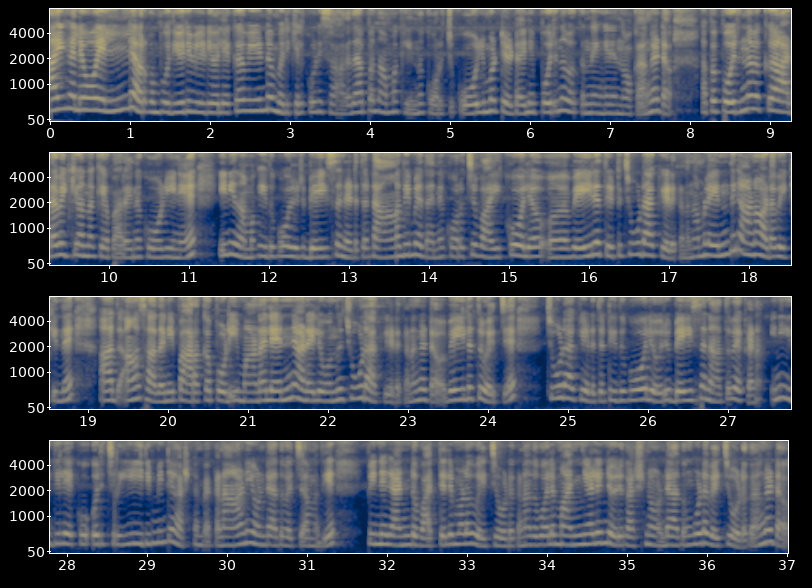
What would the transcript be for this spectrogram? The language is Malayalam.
Hi hello. എല്ലാവർക്കും പുതിയൊരു വീഡിയോയിലേക്ക് വീണ്ടും ഒരിക്കൽ കൂടി സ്വാഗതം. അപ്പം നമുക്ക് ഇന്ന് കുറച്ച് കോഴിമുട്ട കേട്ടോ ഇനി പൊരുന്ന് വെക്കുന്നത് എങ്ങനെയെന്ന് നോക്കാം കേട്ടോ. അപ്പോൾ പൊരുന്ന് വെക്കുക അട വയ്ക്കുക എന്നൊക്കെയാണ് പറയുന്ന കോഴീനെ ഇനി നമുക്ക് ഇതുപോലൊരു ബേസൺ എടുത്തിട്ട് ആദ്യമേ തന്നെ കുറച്ച് വൈക്കോൽ വെയിലത്തിട്ട് ചൂടാക്കി എടുക്കണം. നമ്മൾ എന്തിനാണോ അട വയ്ക്കുന്നത് അത് ആ സാധനം ഇപ്പോൾ അറക്കപ്പൊടി മണൽ എന്നാണേലും ഒന്ന് ചൂടാക്കി എടുക്കണം കേട്ടോ. വെയിലത്ത് വെച്ച് ചൂടാക്കി എടുത്തിട്ട് ഇതുപോലെ ഒരു ബേസനകത്ത് വെക്കണം. ഇനി ഇതിലേക്ക് ഒരു ചെറിയ ഇരുമ്പിന്റെ കഷ്ണം വെക്കണം. ആണിയുണ്ട് അത് വെച്ചാൽ മതി. പിന്നെ രണ്ട് വറ്റലുമുളക് വെച്ച് കൊടുക്കണം. അതുപോലെ മഞ്ഞളിന്റെ ഒരു കഷ്ണമുണ്ട് അതും കൂടെ വെച്ച് കൊടുക്കാം കേട്ടോ.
